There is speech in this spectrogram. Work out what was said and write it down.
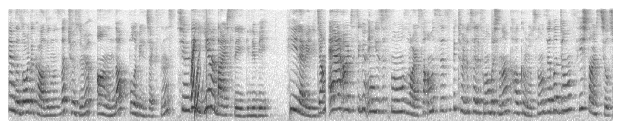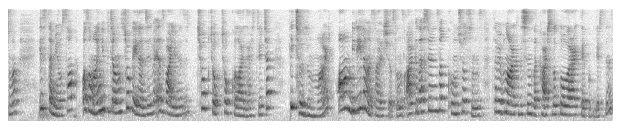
hem de zorda kaldığınızda çözümü anında bulabileceksiniz. Şimdi yine dersle ilgili bir hile vereceğim. Eğer ertesi gün İngilizce sınavınız varsa ama siz bir türlü telefonun başından kalkamıyorsanız ya da canınız hiç ders çalışmak istemiyorsa o zaman yapacağınız çok eğlenceli ve ezberlemenizi çok çok çok kolaylaştıracak bir çözüm var. O an biriyle mesajlaşıyorsanız, arkadaşlarınızla konuşuyorsanız, tabii bunu arkadaşınızla karşılıklı olarak da yapabilirsiniz.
